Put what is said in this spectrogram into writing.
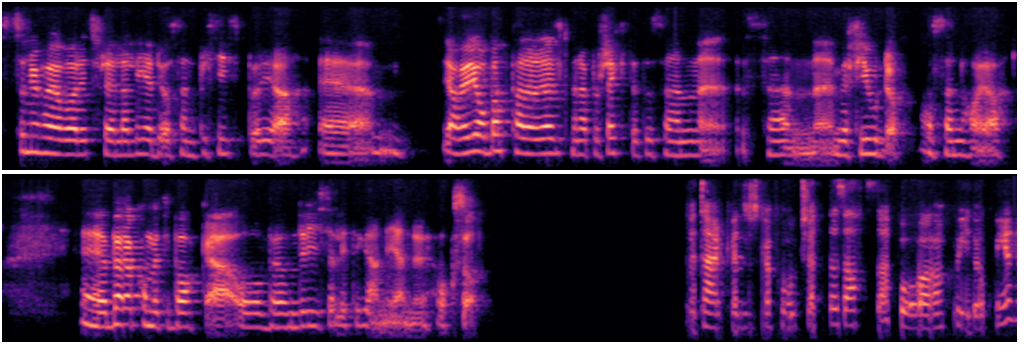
så nu har jag varit föräldraledig och sen precis börjat ehm, jag har jobbat parallellt med det här projektet och sen, sen med Fjord då. Och sen har jag eh, börjat komma tillbaka och börjat undervisa lite grann igen nu också. Med tanke att du ska fortsätta satsa på skidåkningen?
